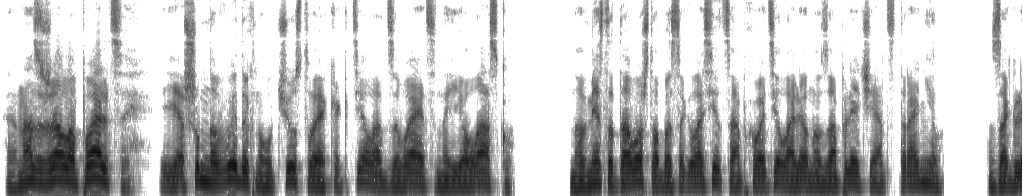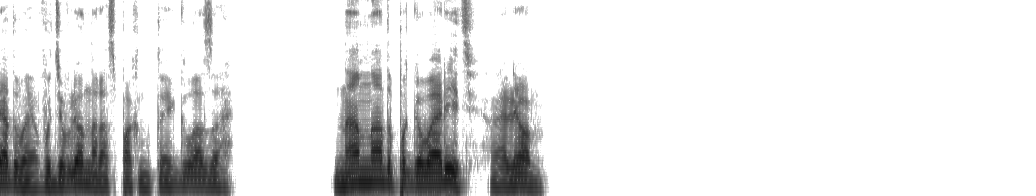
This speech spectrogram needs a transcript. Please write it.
Она сжала пальцы, и я шумно выдохнул, чувствуя, как тело отзывается на ее ласку, но вместо того, чтобы согласиться, обхватил Алену за плечи и отстранил, заглядывая в удивленно распахнутые глаза. «Нам надо поговорить, Ален»,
